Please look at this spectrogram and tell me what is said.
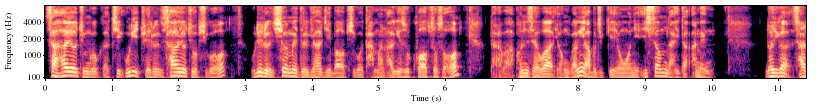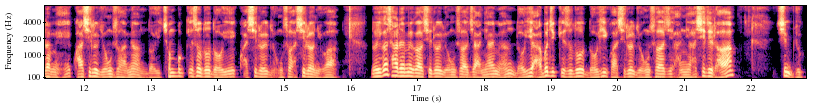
사하여 준 것 같이 우리 죄를 사하여 주옵시고 우리를 시험에 들게 하지 마옵시고 다만 악에서 구하옵소서. 나라와 권세와 영광이 아버지께 영원히 있사옵나이다. 아멘. 너희가 사람의 과실을 용서하면 너희 천부께서도 너희의 과실을 용서하시려니와 너희가 사람의 과실을 용서하지 아니하면 너희 아버지께서도 너희 과실을 용서하지 아니하시리라. 16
